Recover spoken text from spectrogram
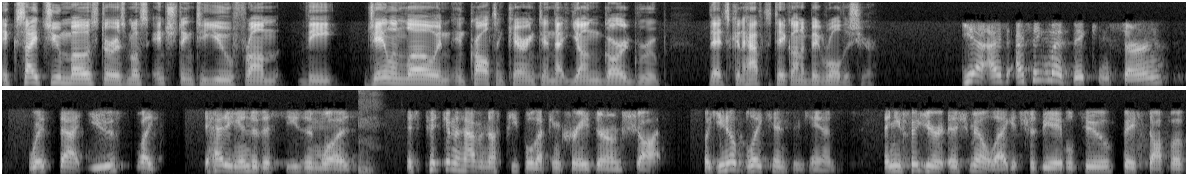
excites you most or is most interesting to you from the Jaland Lowe and, and Carlton Carrington, that young guard group that's going to have to take on a big role this year? Yeah, I, I think my big concern with that youth, like heading into this season, was is Pitt going to have enough people that can create their own shot? Like you know, Blake Hinson can, and you figure Ishmael Leggett should be able to, based off of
